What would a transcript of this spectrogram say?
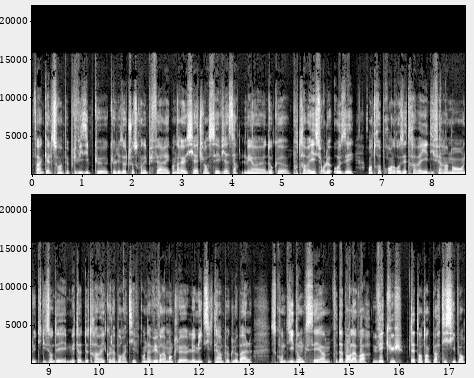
enfin qu'elles sont un peu plus visibles que, que les autres choses qu'on ait pu faire et qu'on a réussi à être lancé via ça. Mais donc pour travailler sur le oser entreprendre, oser travailler différemment en utilisant des méthodes de travail collaboratives, on a vu vraiment que le, le mix il était un peu global. Ce qu'on dit donc c'est faut d'abord l'avoir vécu peut-être en tant que participant,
